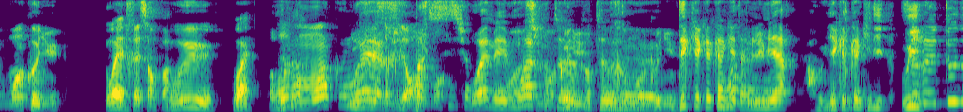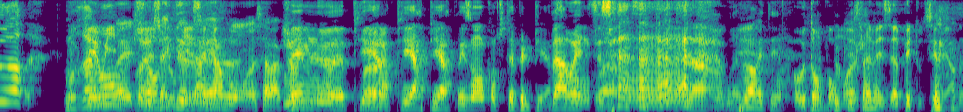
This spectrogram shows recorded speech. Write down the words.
moins connu. Ouais. très sympa. Oui, oui, ouais. Rendre moins connu. Ouais, ça me dérange pas moins. Ouais, mais moi, quand, euh, connu. quand euh, dès qu'il y a quelqu'un qui éteint une lumière, Ah oui. il y a quelqu'un qui dit Oui. ça va être tout noir. Ok, Vraiment. oui. Ouais, Ouais, genre oublié derrière, bon, ça va. quoi. Même le euh, Pierre, Ouais. Pierre, Pierre présent quand tu t'appelles Pierre. Bah c'est ouais, bon, c'est ça. Euh, là, On peut arrêter. Autant pour Donc, moi, ça j'avais zappé toutes ces merdes.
